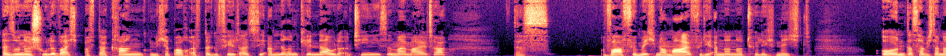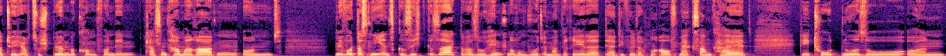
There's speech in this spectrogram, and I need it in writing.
Also in der Schule war ich öfter krank und ich habe auch öfter gefehlt als die anderen Kinder oder Teenies in meinem Alter. Das war für mich normal, für die anderen natürlich nicht. Und das habe ich dann natürlich auch zu spüren bekommen von den Klassenkameraden. Und mir wurde das nie ins Gesicht gesagt, aber so hintenrum wurde immer geredet, ja, die will doch nur Aufmerksamkeit, die tut nur so und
